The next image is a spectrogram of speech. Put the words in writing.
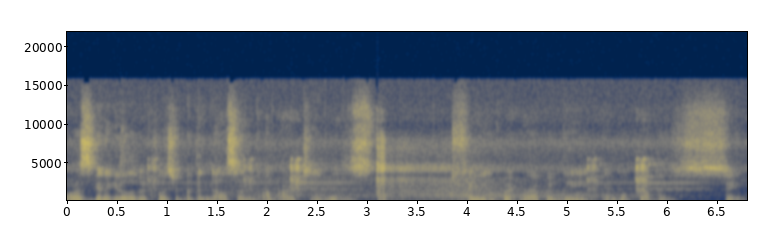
I was going to get a little bit closer, but the Nelson on our team is fading quite rapidly and will probably sink.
